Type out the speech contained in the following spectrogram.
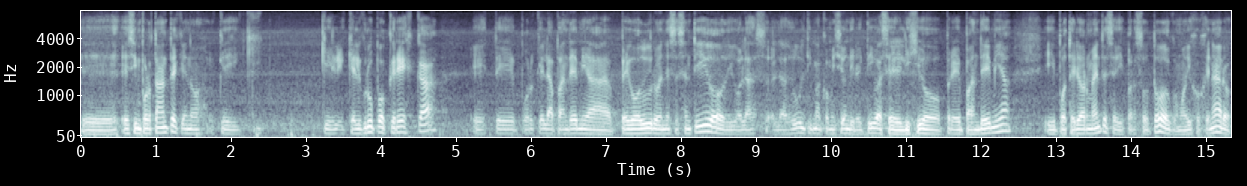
Eh, es importante que, que, el grupo crezca este, porque la pandemia pegó duro en ese sentido. Digo, la última comisión directiva se eligió pre-pandemia y posteriormente se dispersó todo, como dijo Genaro.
